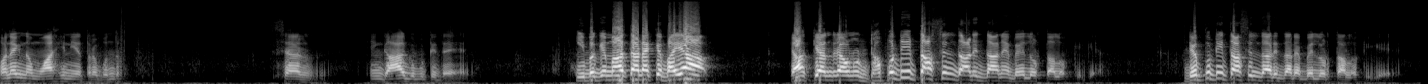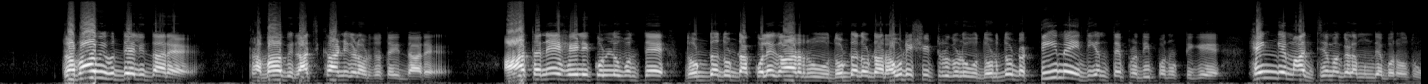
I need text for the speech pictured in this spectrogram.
ಕೊನೆಗೆ ನಮ್ಮ ವಾಹಿನಿ ಹತ್ರ ಬಂದ್ರು ಸರ್, ಹಿಂಗಾಗ್ಬಿಟ್ಟಿದೆ. ಈ ಬಗ್ಗೆ ಮಾತಾಡಕ್ಕೆ ಭಯ. ಯಾಕೆ ಅಂದ್ರೆ ಅವನು ಡೆಪ್ಯೂಟಿ ತಹಸೀಲ್ದಾರ್ ಇದ್ದಾನೆ ಬೇಲೂರು ತಾಲೂಕಿಗೆ. ಡೆಪ್ಯೂಟಿ ತಹಸೀಲ್ದಾರ್ ಇದ್ದಾರೆ ಬೇಲೂರು ತಾಲೂಕಿಗೆ. ಪ್ರಭಾವಿ ಹುದ್ದೆಯಲ್ಲಿದ್ದಾರೆ. ಪ್ರಭಾವಿ ರಾಜಕಾರಣಿಗಳವ್ರ ಜೊತೆ ಇದ್ದಾರೆ. ಆತನೇ ಹೇಳಿಕೊಳ್ಳುವಂತೆ ದೊಡ್ಡ ದೊಡ್ಡ ಕೊಲೆಗಾರರು, ದೊಡ್ಡ ದೊಡ್ಡ ರೌಡಿ ಶೀಟರ್ಗಳು, ದೊಡ್ಡ ದೊಡ್ಡ ಟೀಮೇ ಇದೆಯಂತೆ ಪ್ರದೀಪನೊಟ್ಟಿಗೆ ಹೆಂಗೆ ಮಾಧ್ಯಮಗಳ ಮುಂದೆ ಬರೋದು?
